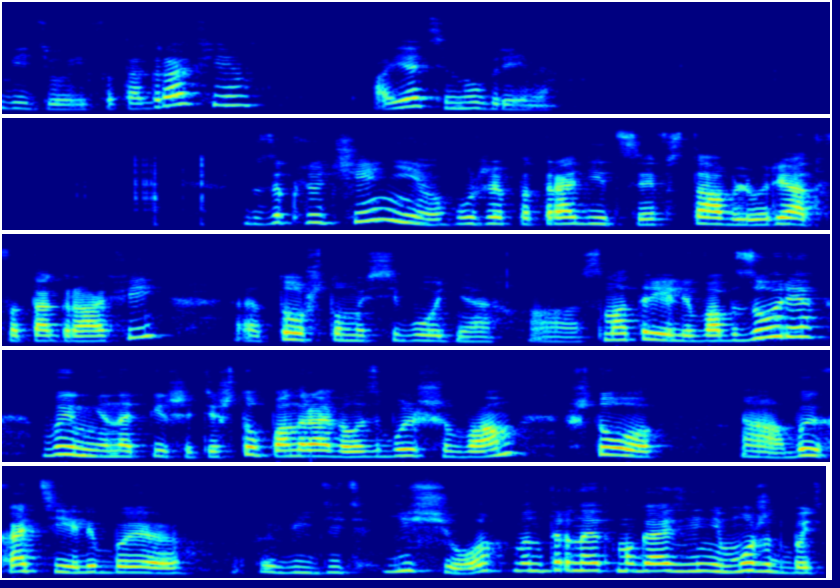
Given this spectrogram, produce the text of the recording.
видео и фотографии, а я тяну время. В заключение уже по традиции вставлю ряд фотографий. Э, то, что мы сегодня э, смотрели в обзоре. Вы мне напишите, что понравилось больше вам, что э, вы хотели бы видеть еще в интернет-магазине. Может быть,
